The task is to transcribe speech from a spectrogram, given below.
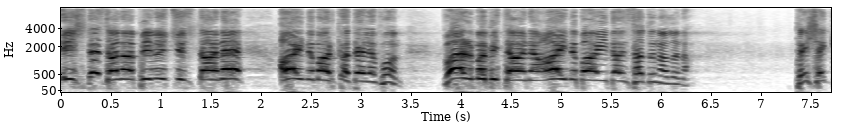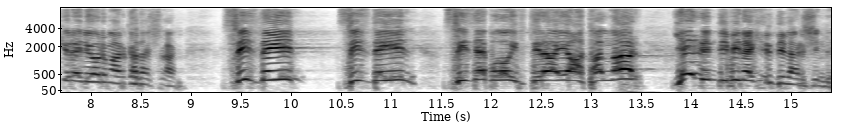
İşte sana 1300 tane aynı marka telefon. Var mı bir tane aynı bayiden satın alınan? Teşekkür ediyorum arkadaşlar. Siz değil, siz değil, size bu iftirayı atanlar yerin dibine girdiler şimdi.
